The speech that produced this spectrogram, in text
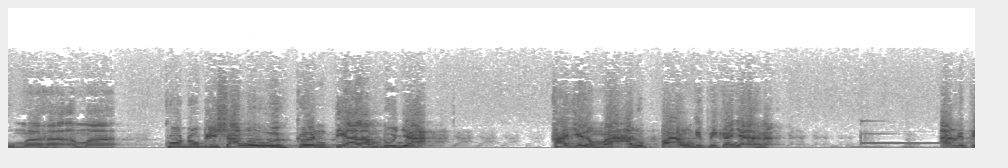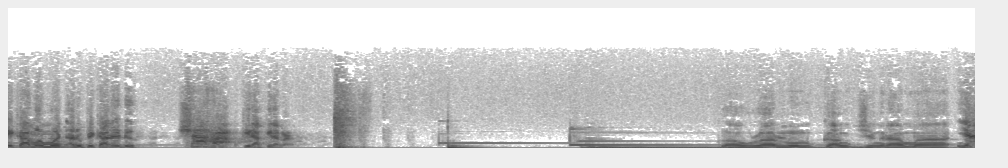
Umaha ama kudu bisa ngewuhkan ti alam dunya. Kajjelema anupang dipikanya anak anu pika memut anu pika deduh saha kira-kira na kaula nun kangjeng rama. Ya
